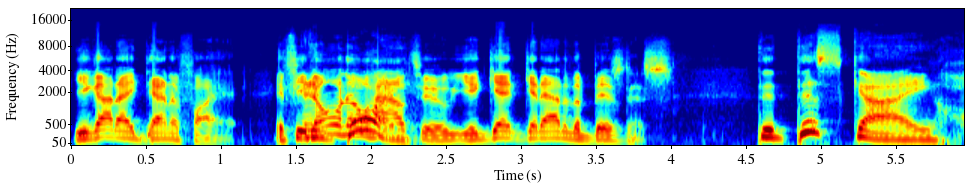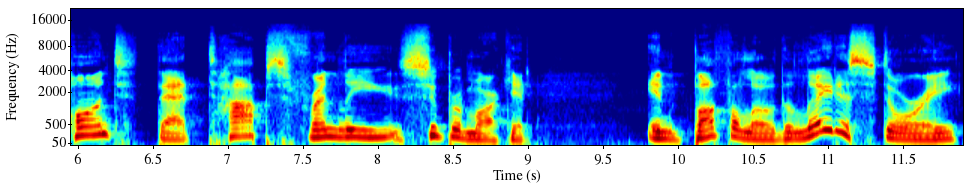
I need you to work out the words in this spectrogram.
you got to identify it. If you don't know how to, you get get out of the business. did this guy haunt that Tops friendly supermarket in Buffalo? The latest story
